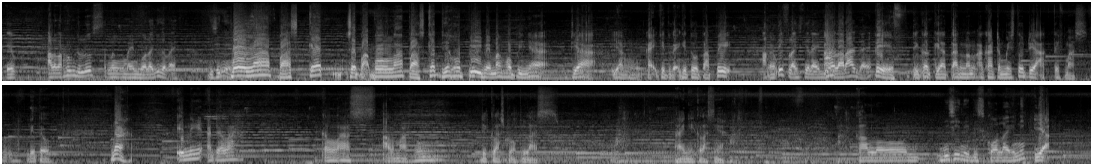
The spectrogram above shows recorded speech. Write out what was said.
Ya, almarhum dulu seneng main bola juga, Pak. Ya? Di sini ya? bola, basket, sepak bola, basket dia hobi, memang hobinya dia yang kayak gitu kayak gitu, tapi Aktif lah istilahnya di Ah. olahraga ya. aktif di kegiatan non akademis itu dia aktif mas, gitu. Nah, ini adalah kelas almarhum di kelas 12 Nah ini kelasnya. Kalau di sini di sekolah ini Iya,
